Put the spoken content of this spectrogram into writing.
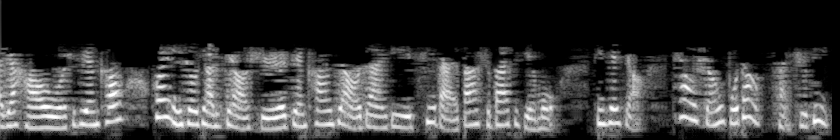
大家好，我是健康，欢迎收听四小时健康加油站第七百八十八期节目。今天讲跳绳不当反致病。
